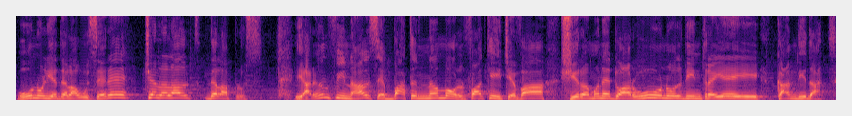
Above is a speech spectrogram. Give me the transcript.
Unul e de la USR, celălalt de la Plus. Iar în final se bat în nămol, fac ei ceva și rămâne doar unul dintre ei candidat.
